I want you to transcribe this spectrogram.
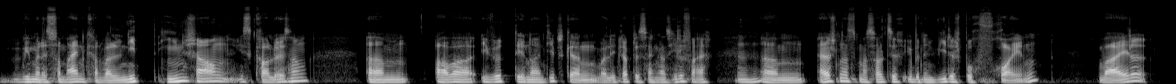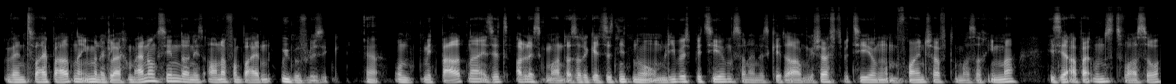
wie man das vermeiden kann, weil nicht hinschauen ist keine Lösung. Ähm, aber ich würde die neun Tipps gerne, weil ich glaube, das sind ganz hilfreich. Mhm. Ähm, erstens, man sollte sich über den Widerspruch freuen, weil wenn zwei Partner immer der gleichen Meinung sind, dann ist einer von beiden überflüssig. Ja. Und mit Partner ist jetzt alles gemeint. Also da geht es jetzt nicht nur um Liebesbeziehung, sondern es geht auch um Geschäftsbeziehung, um Freundschaft, um was auch immer. Ist ja auch bei uns zwar so,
